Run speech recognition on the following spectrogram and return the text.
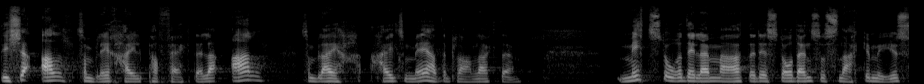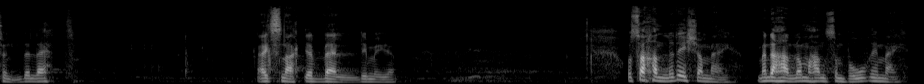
Det er ikke alt som blir helt perfekt, eller alt som ble helt som vi hadde planlagt det. Mitt store dilemma er at det står 'den som snakker mye, synder lett'. Jeg snakker veldig mye. Og så handler det ikke om meg, men det handler om han som bor i meg.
